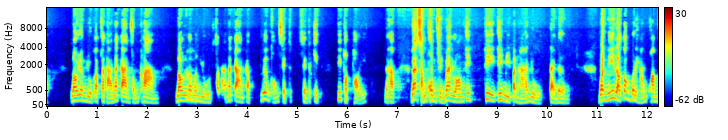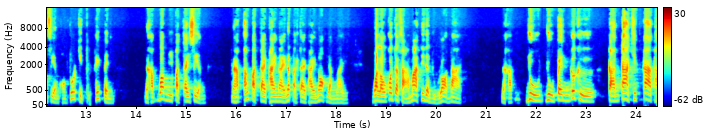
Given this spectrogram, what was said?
-19 เรายังอยู่กับสถานการณ์สงคราม เรากำลังอยู่สถานการณ์กับเรื่องของเศรษฐกิจที่ถดถอยนะครับ และสังคมสิ่งแวดล้อมที่ที่ที่มีปัญหาอยู่แต่เดิม วันนี้เราต้องบริหารความเสี่ยงของธุรกิจให้เป็นนะครับ ว่ามีปัจจัยเสี่ยงนะครับ ทั้งปัจจัยภายในและปัจจัยภายนอกอย่างไร ว่าเราก็จะสามารถที่จะอยู่รอดได้นะครับ อยู่อยู่เป็นก็คือ การกล้าคิดกล้าท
